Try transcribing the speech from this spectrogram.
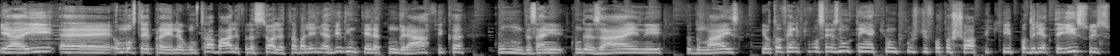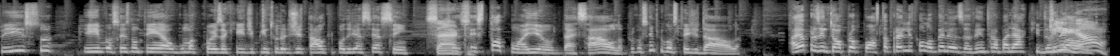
E aí é, eu mostrei pra ele algum trabalho, falei assim, olha, trabalhei minha vida inteira com gráfica, com design, com design e tudo mais, e eu tô vendo que vocês não têm aqui um curso de Photoshop que poderia ter isso, isso, isso, e vocês não têm alguma coisa aqui de pintura digital que poderia ser assim. Certo. Vocês topam aí eu dar essa aula? Porque eu sempre gostei de dar aula. Aí eu apresentei uma proposta pra ele e falou, beleza, vem trabalhar aqui dando Que aula. legal.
